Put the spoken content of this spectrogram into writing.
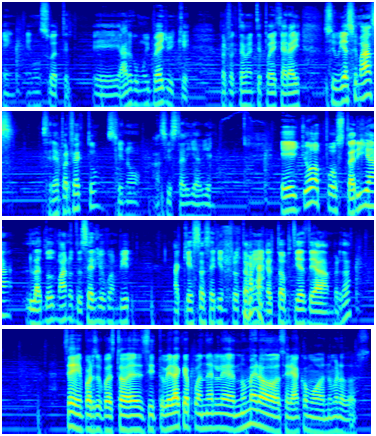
en, un suéter. Eh, algo muy bello y que perfectamente puede quedar ahí. Si hubiese más, sería perfecto, si no, así estaría bien. Eh, yo apostaría las dos manos de Sergio Juan Bit a que esta serie entró también en el top 10 de Adam, ¿verdad? Sí, por supuesto. Eh, si tuviera que ponerle número, sería como número 2.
